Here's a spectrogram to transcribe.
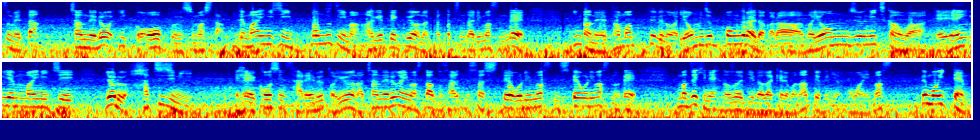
集めたチャンネルを1個オープンしました。で毎日1本ずつ今上げていくような形になりますんで今ね溜まってるのは40本ぐらいだから、まあ、40日間は延々毎日夜8時にえ更新されるというようなチャンネルが今スタートされてさしておりますしておりますので、まあ、ぜひね覗いていただければなというふうに思います。でもう1点、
